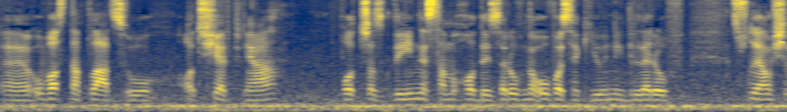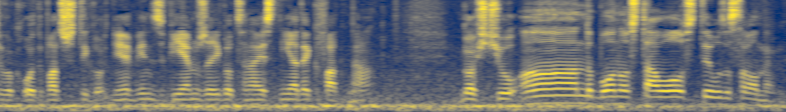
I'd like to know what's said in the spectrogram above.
e, u Was na placu od sierpnia, podczas gdy inne samochody, zarówno u Was, jak i u innych dealerów, sprzedają się w około 2-3 tygodnie, więc wiem, że jego cena jest nieadekwatna. Gościu, a no bo ono stało z tyłu za salonem.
